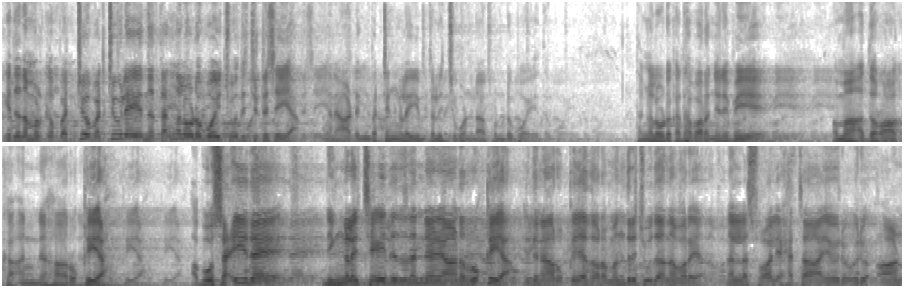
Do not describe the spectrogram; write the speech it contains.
ഇത് നമ്മൾക്ക് പറ്റുമോ പറ്റൂലേ എന്ന് തങ്ങളോട് പോയി ചോദിച്ചിട്ട് ചെയ്യാം. ഞാൻ ആടിൻ പറ്റങ്ങളെയും തെളിച്ചുകൊണ്ടാ കൊണ്ടുപോയത്. തങ്ങളോട് കഥ പറഞ്ഞു നബിയെ. അബൂ സഈദേ നിങ്ങൾ ചെയ്തത് തന്നെയാണ് റുക്കിയ ഇതിനാ റുക്കിയ എന്ന് പറയാം മന്ത്രിച്ചൂത എന്ന് പറയാ. നല്ല സ്വാലിഹത്തായ ഒരു ഒരു ആൺ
